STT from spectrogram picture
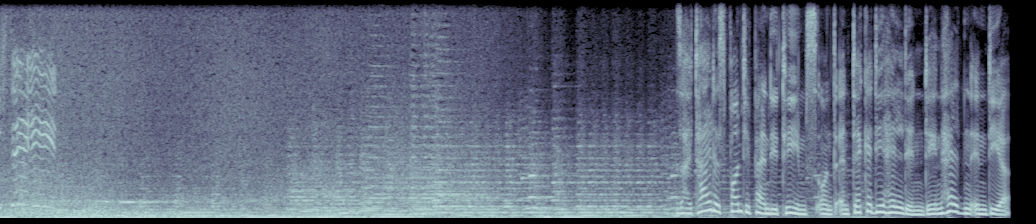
Ich sehe ihn! Sei Teil des Pontypandy-Teams und entdecke die Heldin, den Helden in dir.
